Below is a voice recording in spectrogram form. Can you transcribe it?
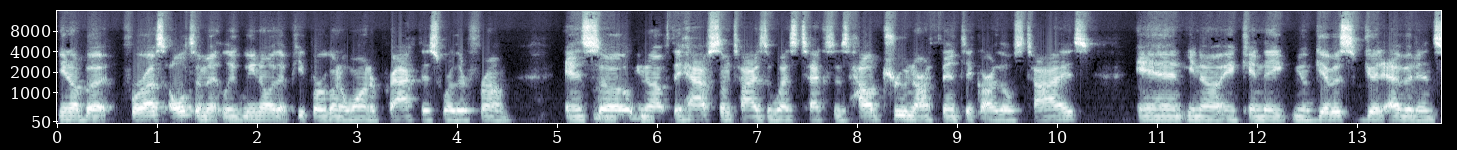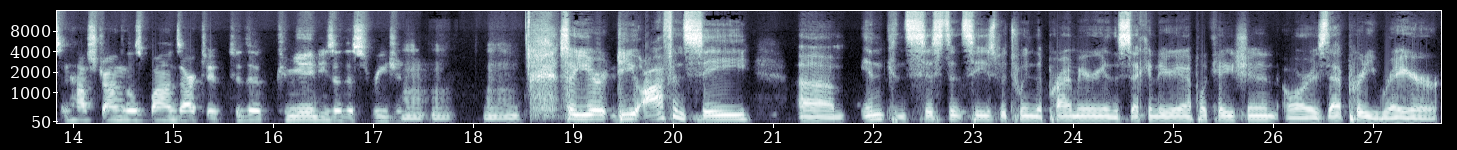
You know, but for us, ultimately, we know that people are going to want to practice where they're from. And so, you know, if they have some ties to West Texas, how true and authentic are those ties? And you know, and can they, you know, give us good evidence and how strong those bonds are to to the communities of this region? Mm-hmm. Mm-hmm. So you're do you often see um, inconsistencies between the primary and the secondary application, or is that pretty rare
